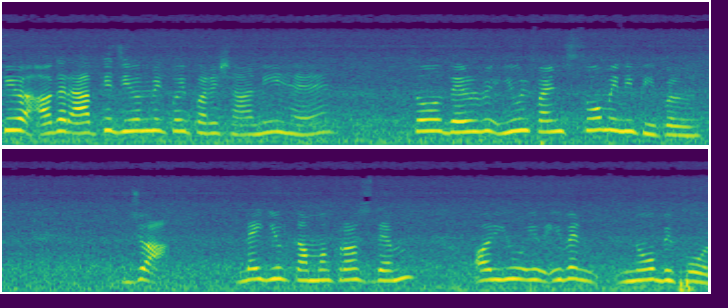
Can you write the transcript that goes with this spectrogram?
कि अगर आपके जीवन में कोई परेशानी है तो there you will find so many people जो like you come across them और you even know before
